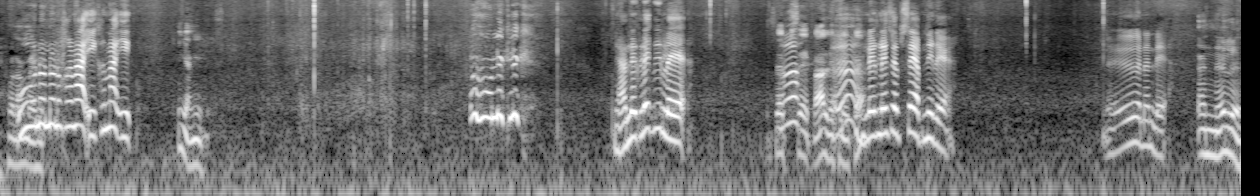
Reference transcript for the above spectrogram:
ๆฝรั่งอู้ไม่นู่นนู่นข้างหน้าอีกข้างหน้าอีก นี่อย่างนี้โอ้โหเล็กอย่าเล็กๆนี่แหละๆเซฟเซฟอะเล็เอกๆออะเล็กๆแซ่บๆนี่แหละ เออ นั่นแหละ อันนั้นเลย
